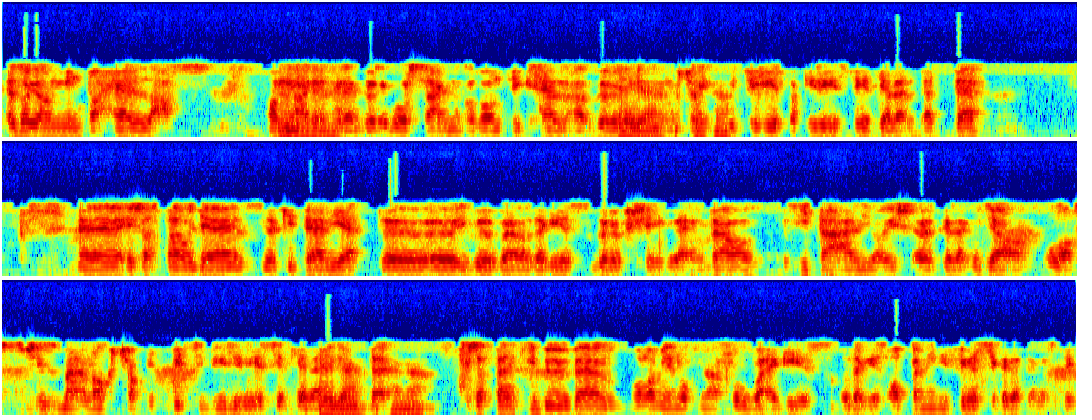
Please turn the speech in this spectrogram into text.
Ez olyan, mint a Hellas, ami eredetileg Görögországnak az antik Hell, Görögországnak csak egy északi részét jelentette E, és aztán ugye ez kiterjedt idővel az egész görögségre. De az Itália is eredetileg ugye a olasz csizmának csak egy pici bíri részét jelentette, igen, és aztán idővel valamilyen oknál fogva egész, az egész Apennini félszigetet nevezték.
